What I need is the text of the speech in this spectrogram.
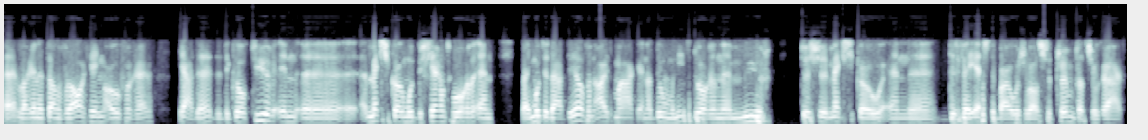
Waarin het dan vooral ging over ja, de, de, cultuur in uh, Mexico moet beschermd worden. En wij moeten daar deel van uitmaken. En dat doen we niet door een muur tussen Mexico en de VS te bouwen, zoals Trump dat zo graag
